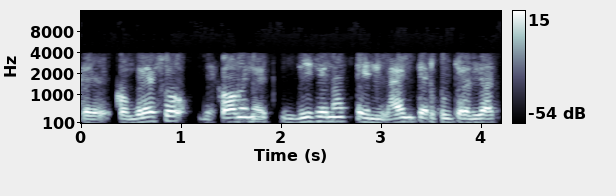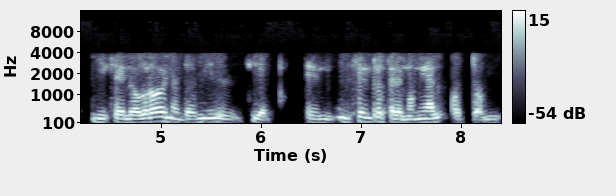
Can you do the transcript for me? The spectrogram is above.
el congreso de jóvenes indígenas en la interculturalidad y se logró en el 2007 en un centro ceremonial autónomo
